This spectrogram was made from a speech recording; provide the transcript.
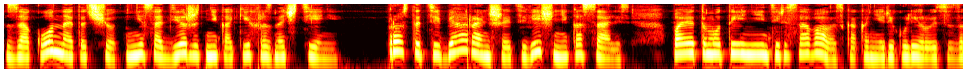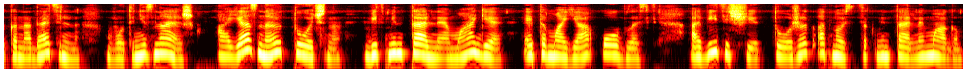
Закон на этот счет не содержит никаких разночтений. Просто тебя раньше эти вещи не касались, поэтому ты и не интересовалась, как они регулируются законодательно, вот и не знаешь. А я знаю точно, ведь ментальная магия — это моя область, а видящие тоже относятся к ментальным магам,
